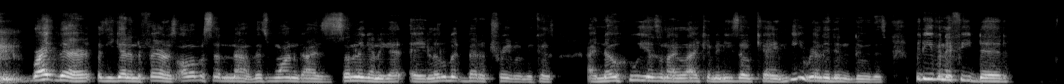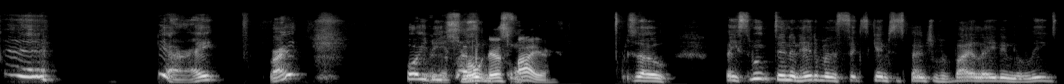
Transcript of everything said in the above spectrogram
right there, as you get into fairness, all of a sudden now this one guy is suddenly going to get a little bit better treatment because I know who he is and I like him and he's okay. And he really didn't do this. But even if he did, eh, yeah, right, right? Or you do smoke, there's fire. So they swooped in and hit him with a six-game suspension for violating the league's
